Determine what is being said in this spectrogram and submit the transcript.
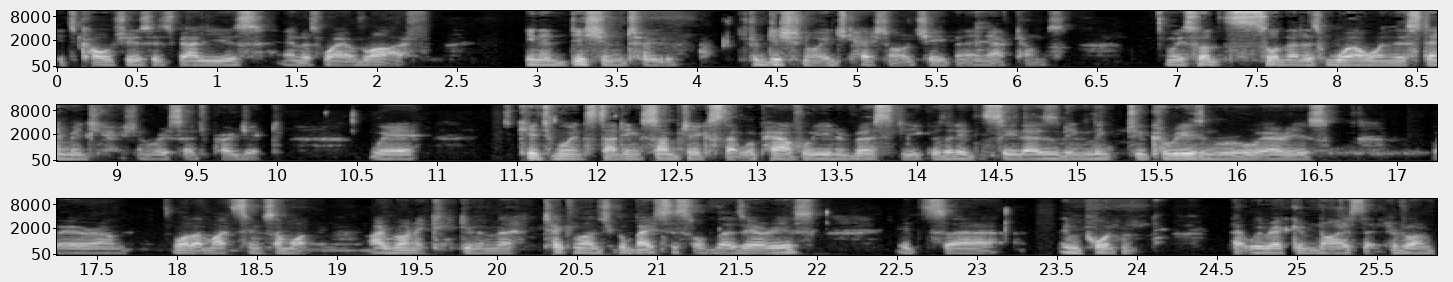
its cultures, its values, and its way of life, in addition to traditional educational achievement and outcomes. And we saw, saw that as well in the STEM education research project, where kids weren't studying subjects that were powerful at university because they didn't see those as being linked to careers in rural areas, where, um, while that might seem somewhat ironic given the technological basis of those areas, it's uh, important that we recognise that everyone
